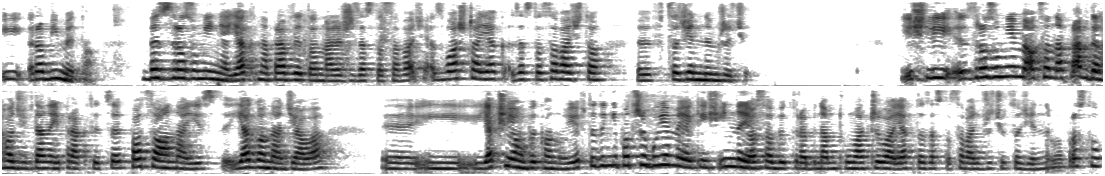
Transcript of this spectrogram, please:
i robimy to. Bez zrozumienia, jak naprawdę to należy zastosować, a zwłaszcza jak zastosować to w codziennym życiu. Jeśli zrozumiemy, o co naprawdę chodzi w danej praktyce, po co ona jest, jak ona działa, i jak się ją wykonuje, wtedy nie potrzebujemy jakiejś innej osoby, która by nam tłumaczyła, jak to zastosować w życiu codziennym. Po prostu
